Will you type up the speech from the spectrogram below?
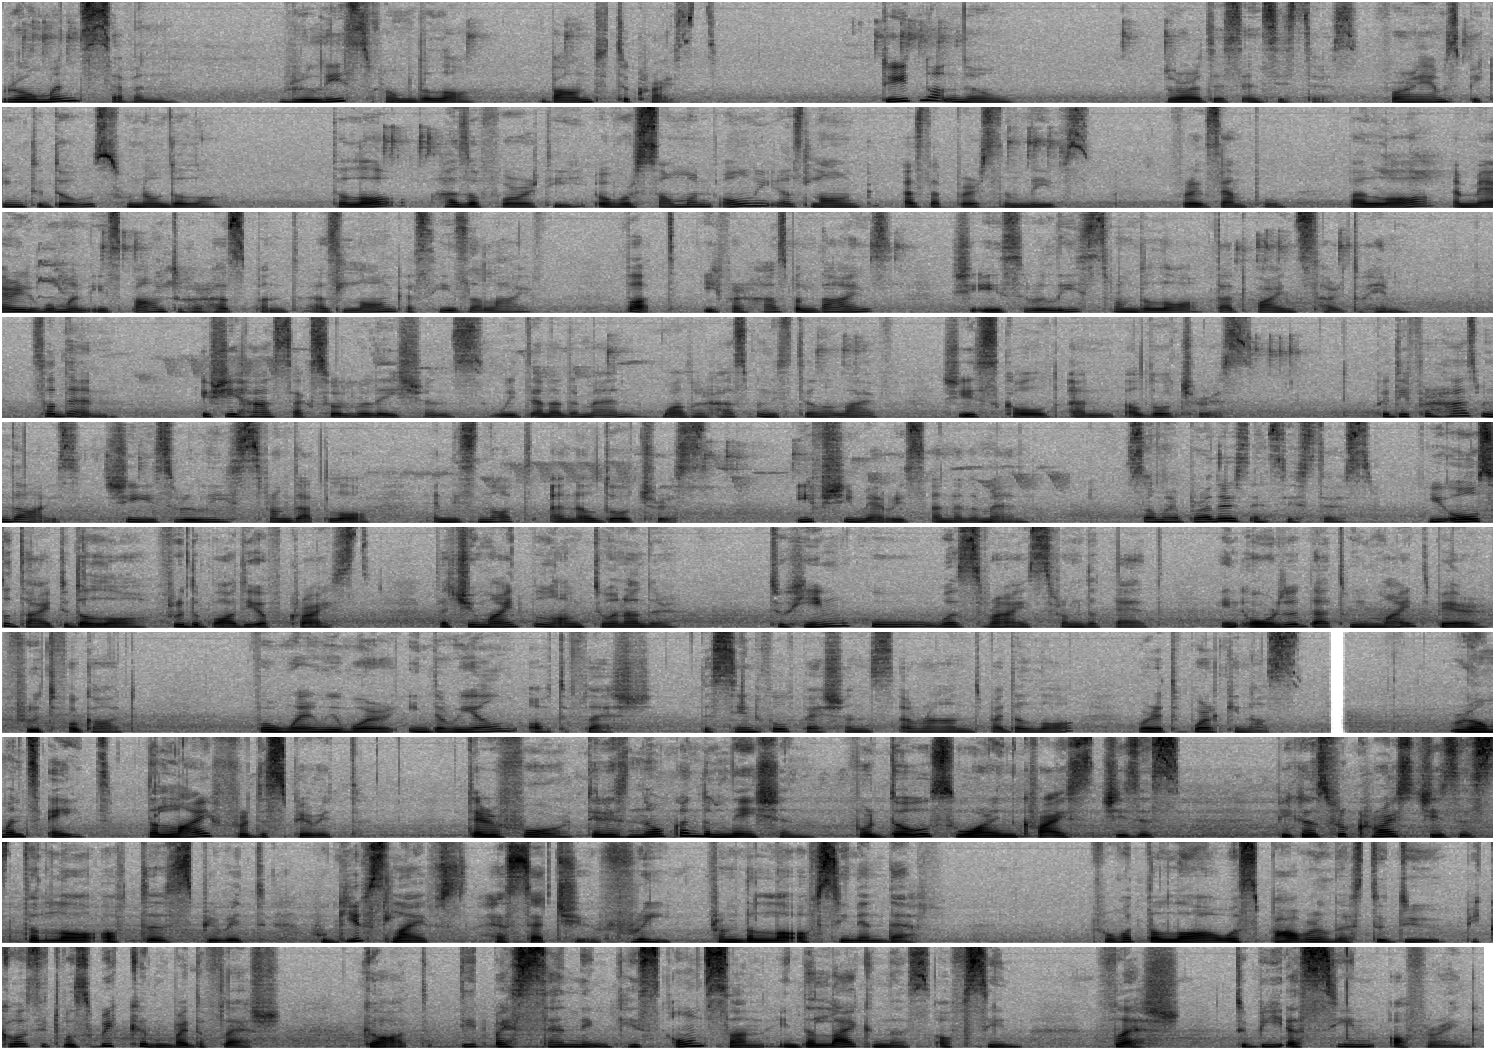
Romans 7 Release from the law, bound to Christ. Do you not know, brothers and sisters, for I am speaking to those who know the law? The law has authority over someone only as long as that person lives. For example, by law, a married woman is bound to her husband as long as he is alive. But if her husband dies, she is released from the law that binds her to him. So then, if she has sexual relations with another man while her husband is still alive, she is called an adulteress. But if her husband dies, she is released from that law and is not an adulteress if she marries another man. So, my brothers and sisters, you also died to the law through the body of Christ, that you might belong to another, to him who was raised from the dead, in order that we might bear fruit for God. For when we were in the realm of the flesh, the sinful passions around by the law were at work in us. Romans 8 The life through the Spirit. Therefore, there is no condemnation for those who are in Christ Jesus, because through Christ Jesus, the law of the Spirit who gives life has set you free from the law of sin and death. For what the law was powerless to do because it was weakened by the flesh, God did by sending his own Son in the likeness of sin, flesh, to be a sin offering.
